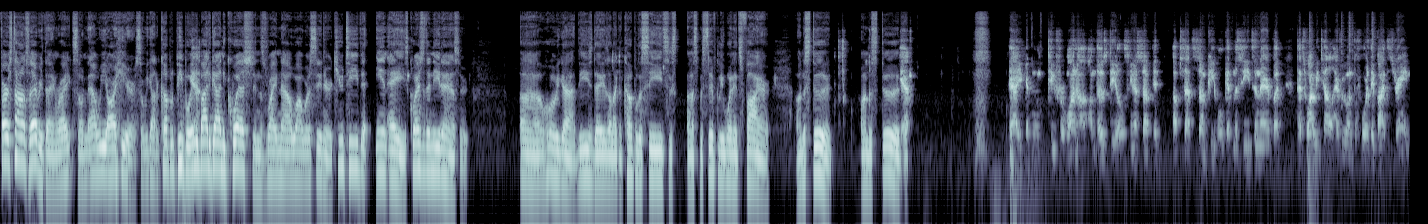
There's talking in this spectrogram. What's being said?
first times for everything, right? So now we are here. So we got a couple of people. Yeah. Anybody got any questions right now while we're sitting here? QT the NAs, questions that need answered. Uh, what we got? These days are like a couple of seeds, uh, specifically when it's fire. Understood. Understood. Yeah. Yeah, you're getting two for one on, on those deals. You know, so it upsets some people getting the seeds in there, but that's why we tell everyone before they buy the strain.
